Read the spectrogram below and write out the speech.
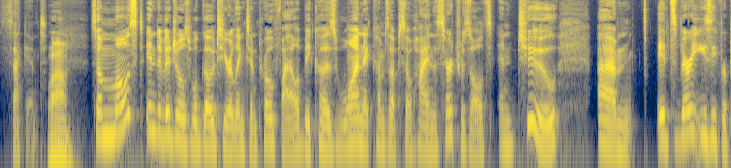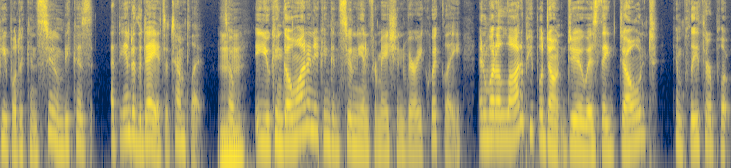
second. Wow. So most individuals will go to your LinkedIn profile because one, it comes up so high in the search results, and two, um, it's very easy for people to consume because at the end of the day, it's a template. So Mhm. you can go on and you can consume the information very quickly. And what a lot of people don't do is they don't complete their pl-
